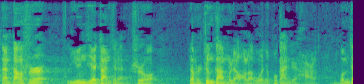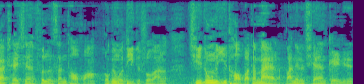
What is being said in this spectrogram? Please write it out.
但当时李云杰站起来，师傅，要是真干不了了，我就不干这行了。我们家拆迁分了三套房，我跟我弟弟说完了，其中的一套把它卖了，把那个钱给您，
